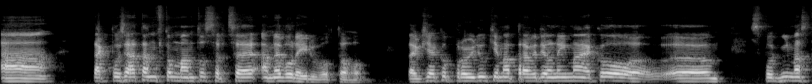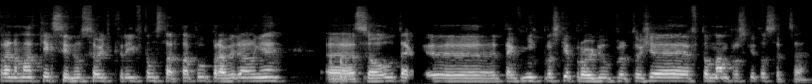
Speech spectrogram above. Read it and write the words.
a tak pořád tam v tom mám to srdce a neodejdu od toho. Takže jako projdu těma pravidelnýma jako uh, spodníma stranama těch sinusoid, který v tom startupu pravidelně uh, jsou, tak, uh, tak v nich prostě projdu, protože v tom mám prostě to srdce.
